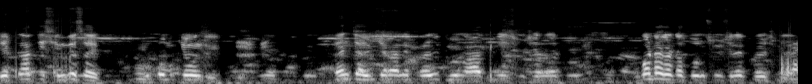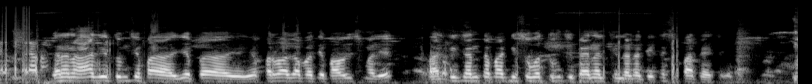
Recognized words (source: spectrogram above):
एकनाथजी शिंदे साहेब उपमुख्यमंत्री यांच्या विचाराने प्रेरित होऊन आज मी शिवसेनेतून गटागटातून शिवसेनेत प्रवेश केला. कारण आज हे तुमचे पा- जे प- हे प्रभागामध्ये बावीसमध्ये भारतीय जनता पार्टी सोबत तुमची पॅनलची लढत आहे. कशी पाहता याच्याकडे?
